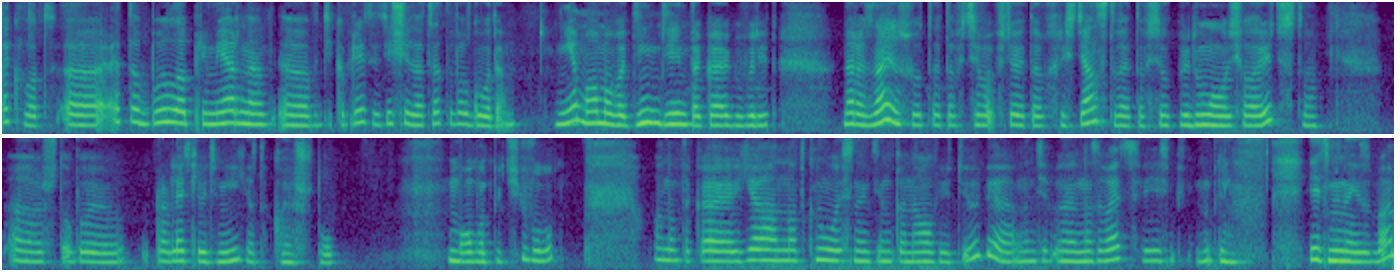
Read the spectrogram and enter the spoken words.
Так вот, это было примерно в декабре 2020 года мне мама в один день такая говорит нара знаешь вот это все все это христианство это все придумало человечество чтобы управлять людьми я такая что? Мама ты чего? Она такая я наткнулась на один канал в ютубе называется блин ведьмина изба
